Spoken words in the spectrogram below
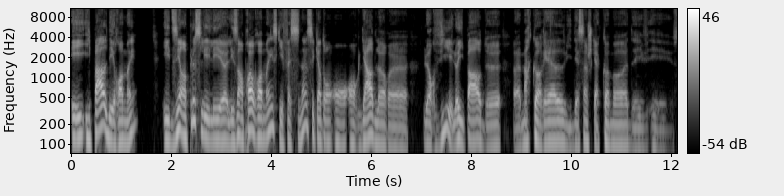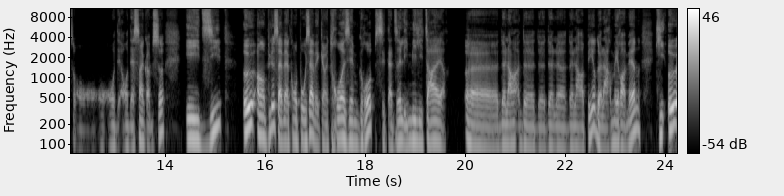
Et il parle des Romains. il dit en plus, les, euh, empereurs romains, ce qui est fascinant, c'est quand on, regarde leur, euh, leur vie. Et là, il part de euh, Marc Aurel, il descend jusqu'à Commode, et, on, descend comme ça. Et il dit, eux, en plus, avaient composé avec un troisième groupe, c'est-à-dire les militaires euh, de l'Empire, de l'armée romaine, qui, eux,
